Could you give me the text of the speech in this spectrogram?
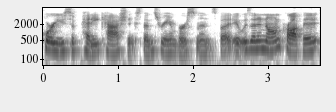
poor use of petty cash and expense reimbursements, but it was at a nonprofit.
